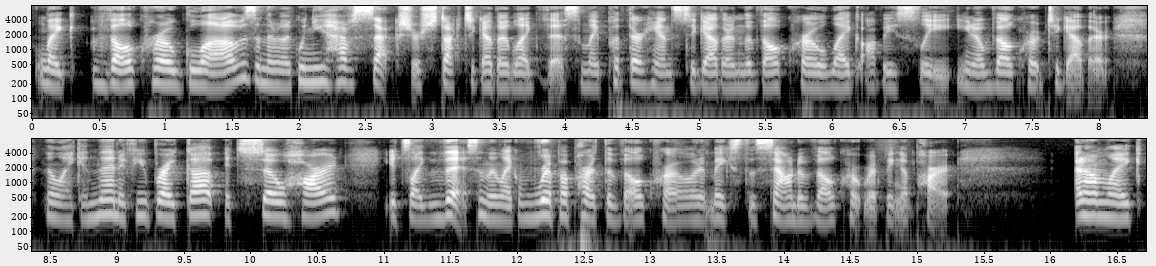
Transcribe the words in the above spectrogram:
like velcro gloves and they're like when you have sex you're stuck together like this. And they put their hands together and the velcro like obviously you know velcro together. And they're like and then if you break up it's so hard it's like this. And they like rip apart the velcro and it makes the sound of velcro ripping apart. And i'm like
